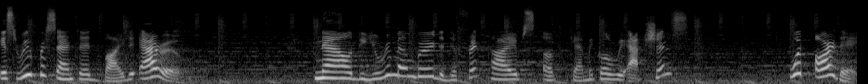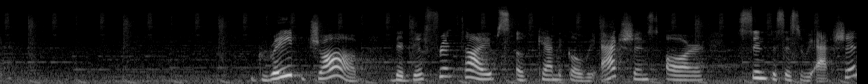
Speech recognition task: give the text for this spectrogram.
is represented by the arrow. Now, do you remember the different types of chemical reactions? What are they? Great job! The different types of chemical reactions are synthesis reaction,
